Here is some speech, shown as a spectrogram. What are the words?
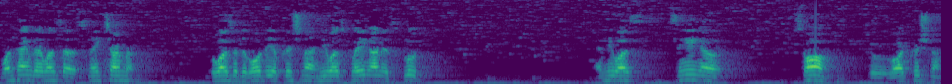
One time there was a snake charmer who was a devotee of Krishna and he was playing on his flute and he was singing a song to Lord Krishna.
